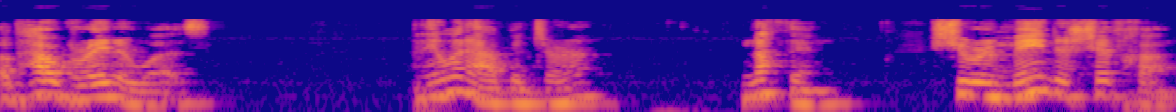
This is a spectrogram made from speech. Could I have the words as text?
of how great it was. And then what happened to her? Nothing. She remained a Shevcha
